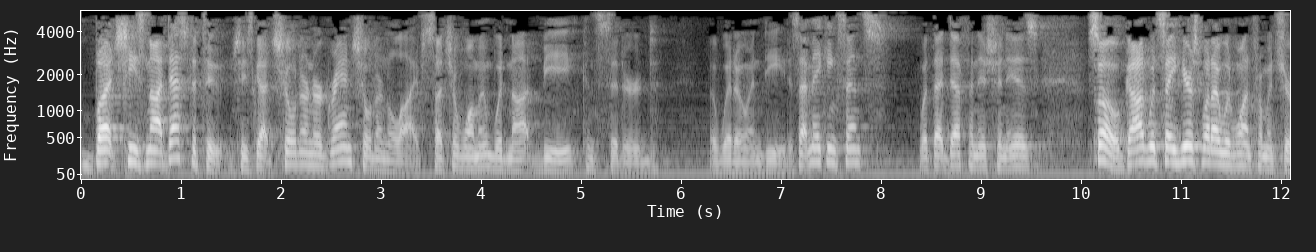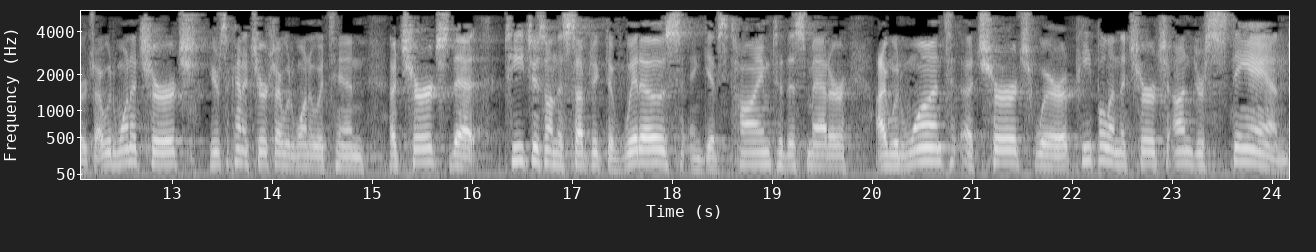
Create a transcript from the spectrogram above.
but she's not destitute. She's got children or grandchildren alive. Such a woman would not be considered a widow indeed. Is that making sense? What that definition is? So, God would say, here's what I would want from a church. I would want a church, here's the kind of church I would want to attend, a church that teaches on the subject of widows and gives time to this matter. I would want a church where people in the church understand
